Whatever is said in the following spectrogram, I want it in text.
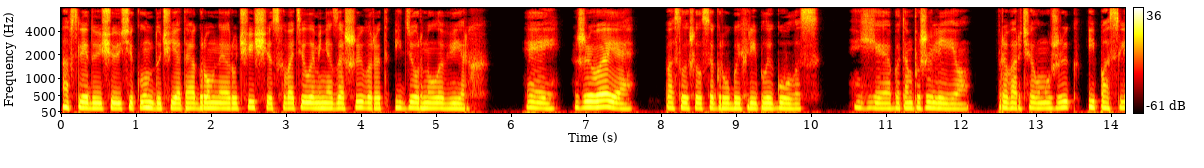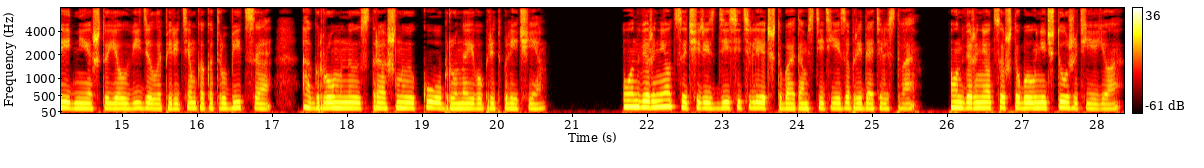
а в следующую секунду чья-то огромная ручища схватила меня за шиворот и дернула вверх. «Эй, живая?» — послышался грубый хриплый голос. «Я об этом пожалею», проворчал мужик, и последнее, что я увидела перед тем, как отрубиться, огромную страшную кобру на его предплечье. Он вернется через десять лет, чтобы отомстить ей за предательство. Он вернется, чтобы уничтожить ее,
